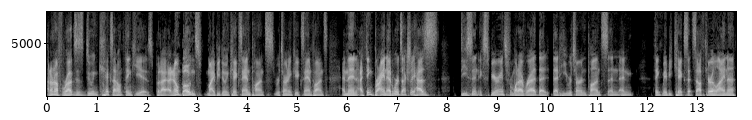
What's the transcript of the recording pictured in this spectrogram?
I don't know if Ruggs is doing kicks. I don't think he is, but I, I know Bowden's might be doing kicks and punts, returning kicks and punts. And then I think Bryan Edwards actually has decent experience from what I've read that that he returned punts and and I think maybe kicks at South Carolina.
